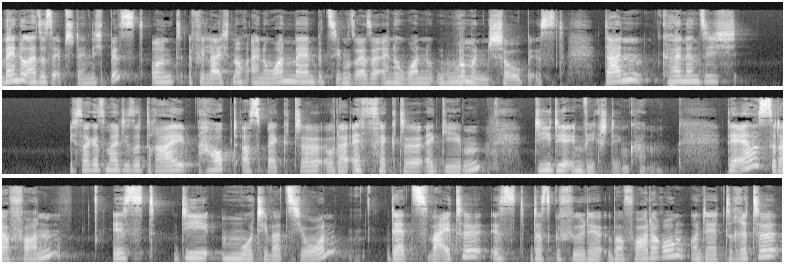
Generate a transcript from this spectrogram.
Wenn du also selbstständig bist und vielleicht noch eine One-Man- bzw. eine One-Woman-Show bist, dann können sich, ich sage jetzt mal, diese drei Hauptaspekte oder Effekte ergeben, die dir im Weg stehen können. Der erste davon ist die Motivation. Der zweite ist das Gefühl der Überforderung und der dritte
